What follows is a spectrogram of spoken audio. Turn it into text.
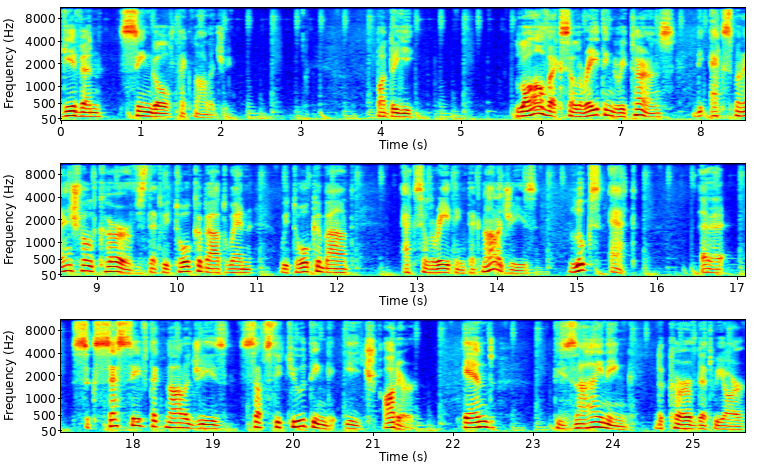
given single technology. But the law of accelerating returns, the exponential curves that we talk about when we talk about accelerating technologies, looks at uh, successive technologies substituting each other and designing the curve that we are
